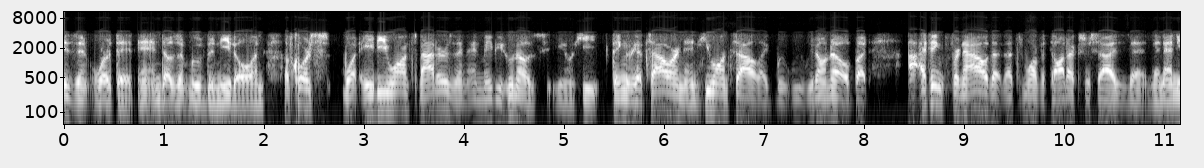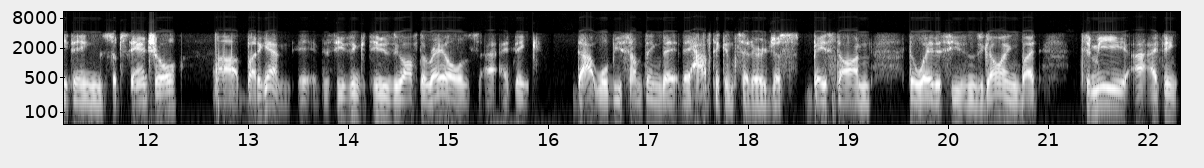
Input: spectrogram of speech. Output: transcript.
isn't worth it and doesn't move the needle. And of course, what AD wants matters, and, and maybe who knows? You know, he things get sour and, and he wants out. Like we, we don't know, but I think for now that that's more of a thought exercise than, than anything substantial. Uh, but again, if the season continues to go off the rails, I think that will be something that they have to consider just based on the way the season's going. But to me, I think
